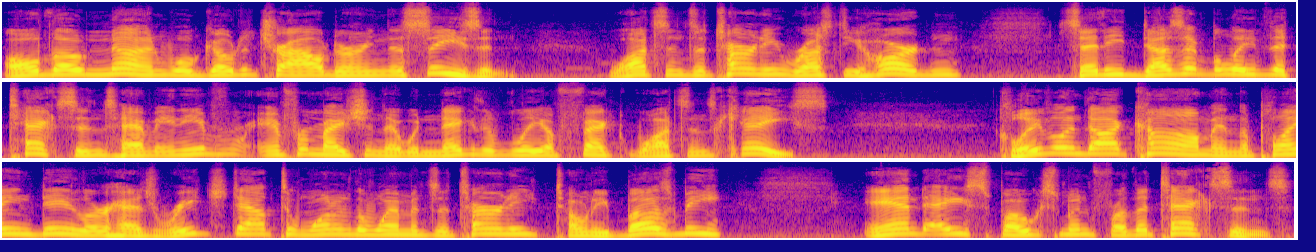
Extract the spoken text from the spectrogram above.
although none will go to trial during the season. Watson's attorney, Rusty Hardin, said he doesn't believe the Texans have any information that would negatively affect Watson's case. Cleveland.com and the Plain Dealer has reached out to one of the women's attorney, Tony Buzbee, and a spokesman for the Texans.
